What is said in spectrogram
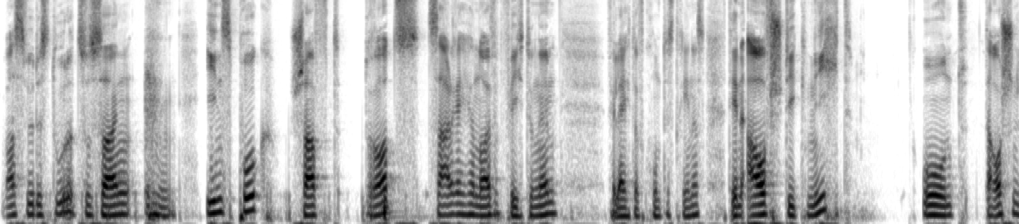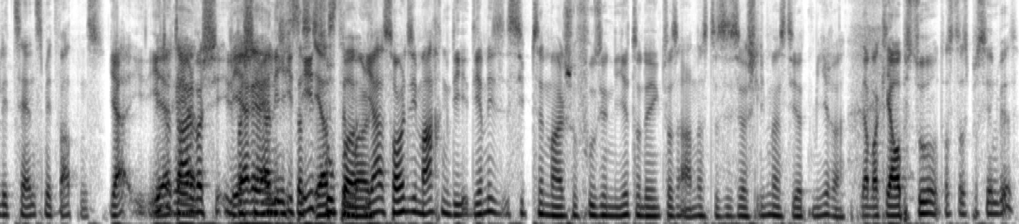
Was würdest du dazu sagen? Innsbruck schafft trotz zahlreicher Neuverpflichtungen, vielleicht aufgrund des Trainers, den Aufstieg nicht und tauschen Lizenz mit Wattens. Ja, eh Wäre total wahrscheinlich nicht ist eh super. Mal. Ja, sollen sie machen. Die, die haben 17 Mal schon fusioniert oder irgendwas anderes. Das ist ja schlimmer als die Admira. Ja, aber glaubst du, dass das passieren wird?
